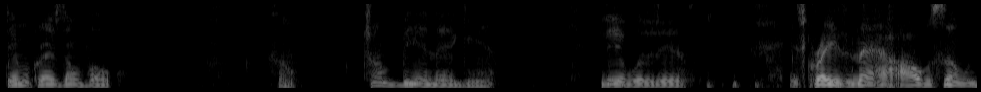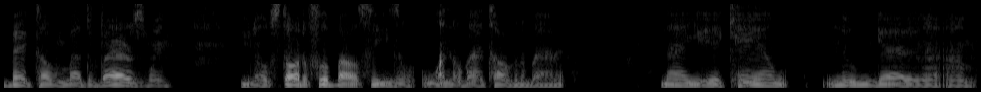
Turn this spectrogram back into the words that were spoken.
Democrats don't vote, so Trump be in there again. It is what it is. It's crazy now how all of a sudden we back talking about the virus when you know start of football season wasn't nobody talking about it. Now you hear Cam Newton got it, and I, I'm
